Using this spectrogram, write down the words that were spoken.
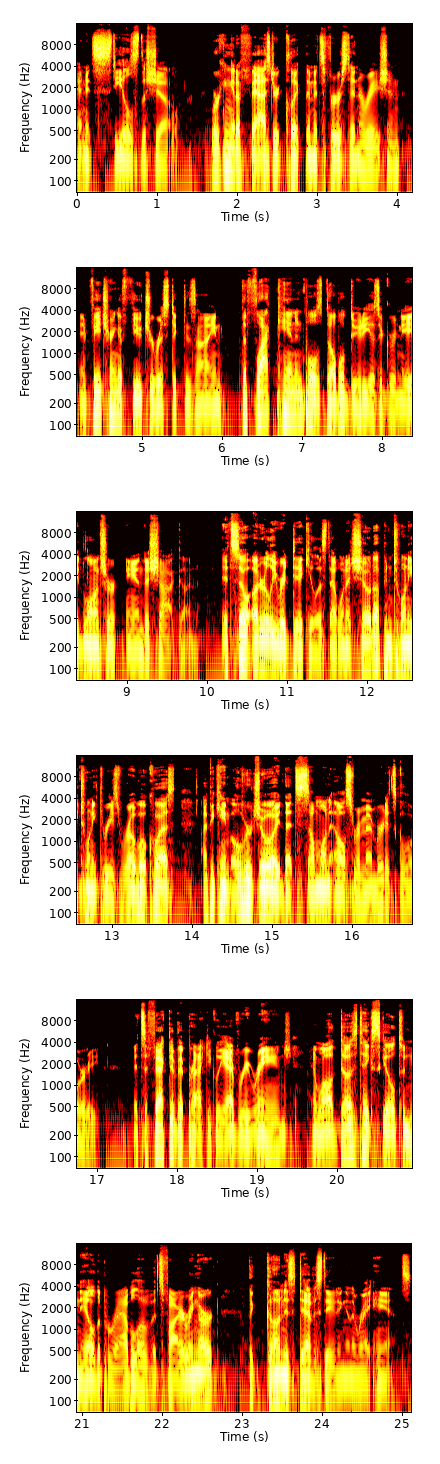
and it steals the show. Working at a faster click than its first iteration, and featuring a futuristic design, the Flak Cannon pulls double duty as a grenade launcher and a shotgun. It's so utterly ridiculous that when it showed up in 2023's RoboQuest, I became overjoyed that someone else remembered its glory. It's effective at practically every range, and while it does take skill to nail the parabola of its firing arc, the gun is devastating in the right hands.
